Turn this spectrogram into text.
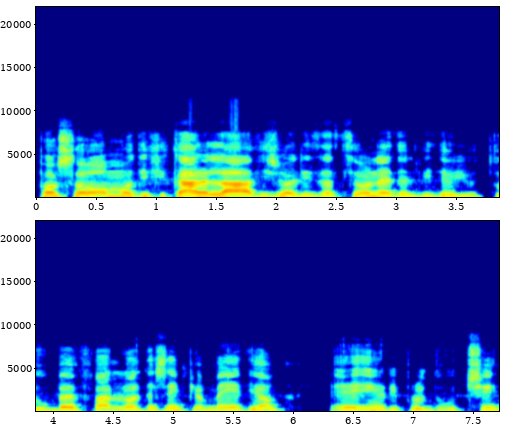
Posso modificare la visualizzazione del video YouTube, farlo ad esempio medio eh, in riproduci,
